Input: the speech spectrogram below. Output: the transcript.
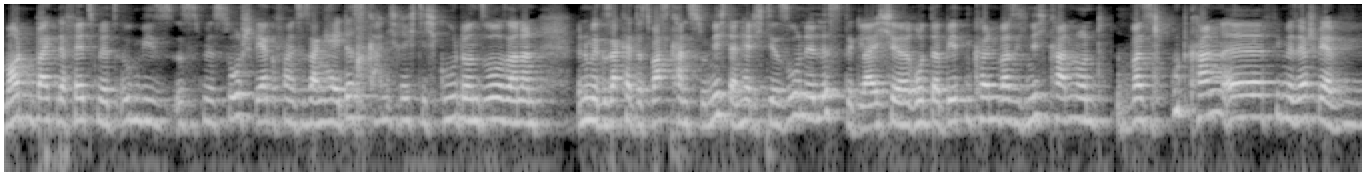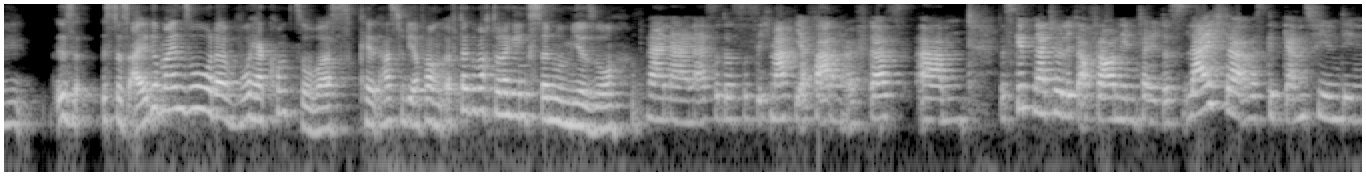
Mountainbiken, da fällt es mir jetzt irgendwie, es ist mir so schwer gefallen zu sagen, hey, das kann ich richtig gut und so, sondern wenn du mir gesagt hättest, was kannst du nicht, dann hätte ich dir so eine Liste gleich äh, runterbeten können, was ich nicht kann und was ich gut kann, äh, fiel mir sehr schwer. Wie, ist, ist das allgemein so oder woher kommt sowas? Hast du die Erfahrung öfter gemacht oder ging es da nur mir so? Nein, nein, also das ist, ich mache die Erfahrung öfters. Ähm, es gibt natürlich auch Frauen, denen fällt es leichter, aber es gibt ganz vielen, denen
